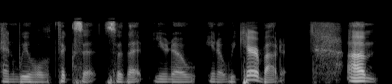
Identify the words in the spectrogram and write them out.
and we will fix it so that you know, you know, we care about it. Um,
